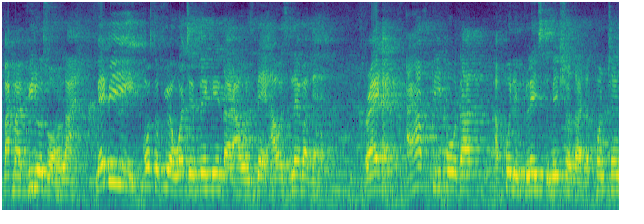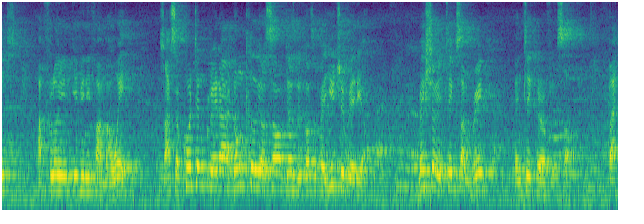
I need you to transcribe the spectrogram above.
but my videos were online. Maybe most of you are watching thinking that I was there. I was never there, right? I have people that I've put in place to make sure that the content are flowing even if I'm away. So as a content creator, don't kill yourself just because of a YouTube video. Make sure you take some break and take care of yourself. But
